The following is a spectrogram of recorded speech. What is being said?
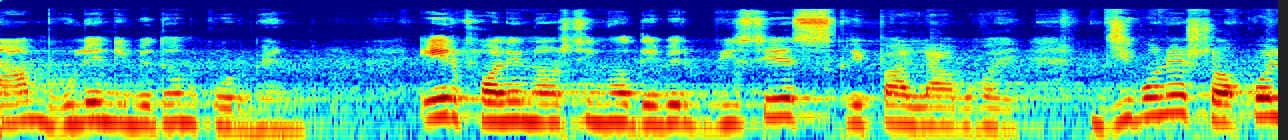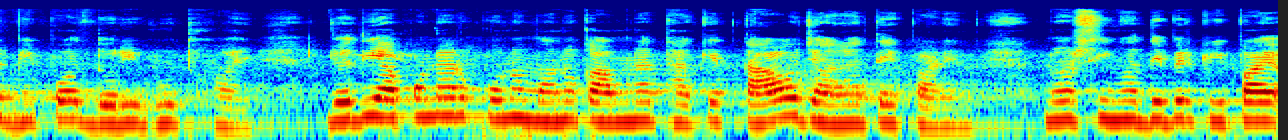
নাম ভুলে নিবেদন করবেন। এর ফলে নরসিংহদেবের বিশেষ কৃপা লাভ হয়। জীবনের সকল বিপদ দূরীভূত হয়। যদি আপনার কোনো মনোকামনা থাকে, তাও জানাতে পারেন। নরসিংহদেবের কৃপায়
